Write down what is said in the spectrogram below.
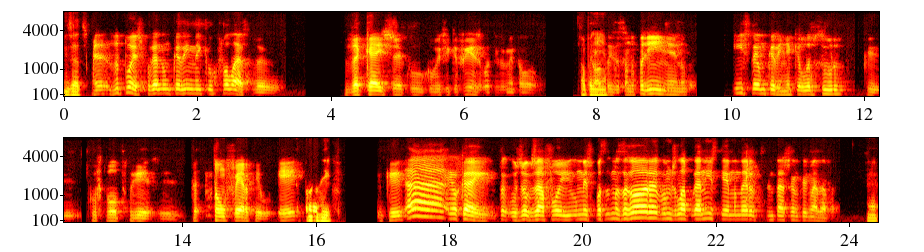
Exato. Eh, depois, pegando um bocadinho naquilo que falaste, de, da queixa que o, que o Benfica fez relativamente ao, à utilização do Palhinha. Não... Isto é um bocadinho aquele absurdo que, que o futebol português eh, tão fértil é. Pródigo que, ah, ok, o jogo já foi o mês passado, mas agora vamos lá pegar nisto, que é a maneira de tentar chegar um bocadinho mais à frente. É.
